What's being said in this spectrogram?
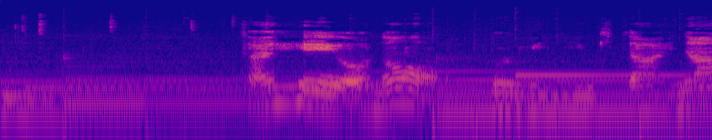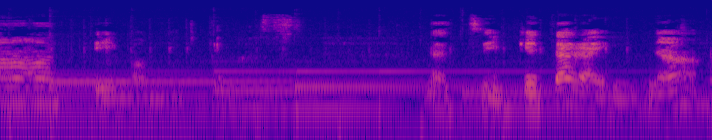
うん、太平洋の海に行きたいなって今思ってます。夏行けたらいいな。うん、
